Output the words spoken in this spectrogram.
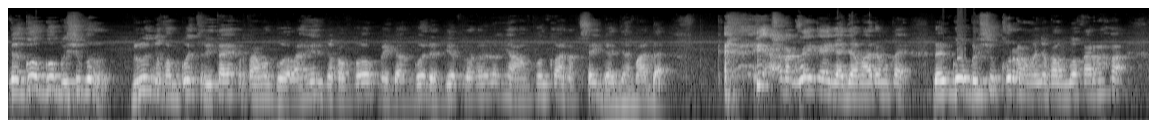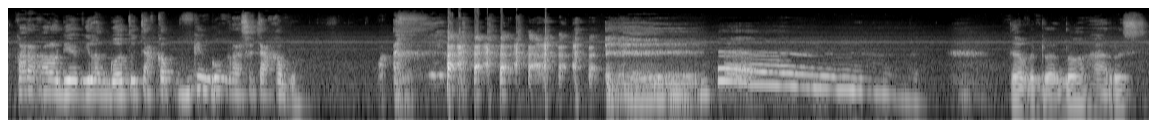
Nggak gue gue bersyukur. Dulu nyokap gue cerita ya pertama gue lahir nyokap gue megang gue dan dia pertama bilang ya ampun kok anak saya gajah mada. Anak saya kayak gajah mada mukanya. Dan gue bersyukur sama nyokap gue karena pak karena kalau dia bilang gue tuh cakep mungkin gue ngerasa cakep loh. Nggak beneran lo harus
